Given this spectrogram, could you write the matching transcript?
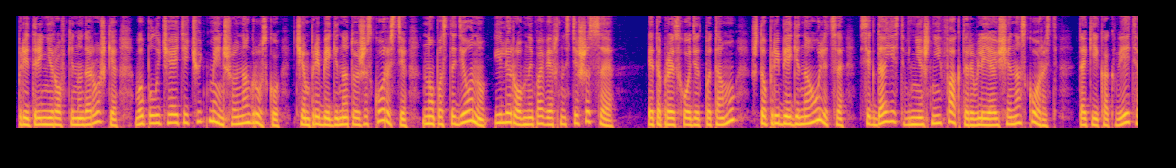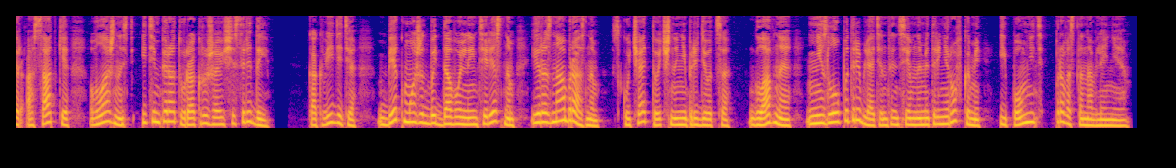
При тренировке на дорожке вы получаете чуть меньшую нагрузку, чем при беге на той же скорости, но по стадиону или ровной поверхности шоссе. Это происходит потому, что при беге на улице всегда есть внешние факторы, влияющие на скорость — такие как ветер, осадки, влажность и температура окружающей среды. Как видите, бег может быть довольно интересным и разнообразным, скучать точно не придется. Главное — не злоупотреблять интенсивными тренировками и помнить про восстановление.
